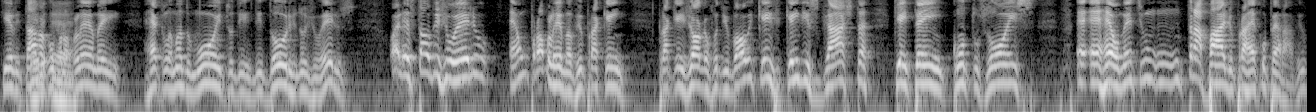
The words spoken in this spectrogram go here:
Que ele estava com é. problema e reclamando muito de, de dores nos joelhos. Olha, esse tal de joelho é um problema, viu? Para quem, pra quem joga futebol e quem, quem desgasta, quem tem contusões. É, é realmente um, um trabalho para recuperar, viu?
